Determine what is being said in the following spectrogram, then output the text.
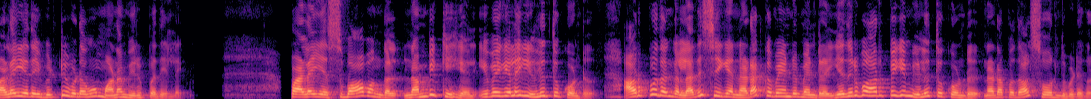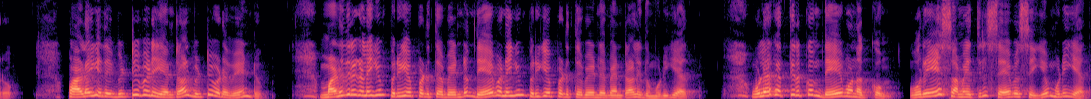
பழையதை விட்டுவிடவும் மனம் இருப்பதில்லை. பழைய சுபாவங்கள் நம்பிக்கைகள் இவைகளை இழுத்துக்கொண்டு அற்புதங்கள் அதிசயம் நடக்க வேண்டும் என்ற எதிர்பார்ப்பையும் இழுத்துக்கொண்டு நடப்பதால் சோர்ந்து விடுகிறோம். பழையதை விட்டுவிடு என்றால் விட்டுவிட வேண்டும். மனிதர்களையும் பிரியப்படுத்த வேண்டும் தேவனையும் பிரியப்படுத்த வேண்டும் என்றால் இது முடியாது. உலகத்திற்கும் தேவனுக்கும் ஒரே சமயத்தில் சேவை செய்ய முடியாது.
